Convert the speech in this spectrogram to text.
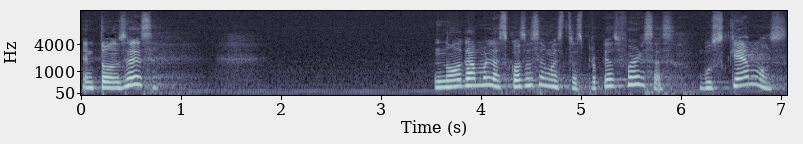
Entonces, no hagamos las cosas en nuestras propias fuerzas, busquemos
